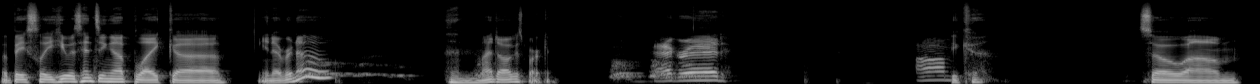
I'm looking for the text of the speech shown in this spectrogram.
But basically he was hinting up like uh you never know. And my dog is barking. Hagrid. Um, Because so um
